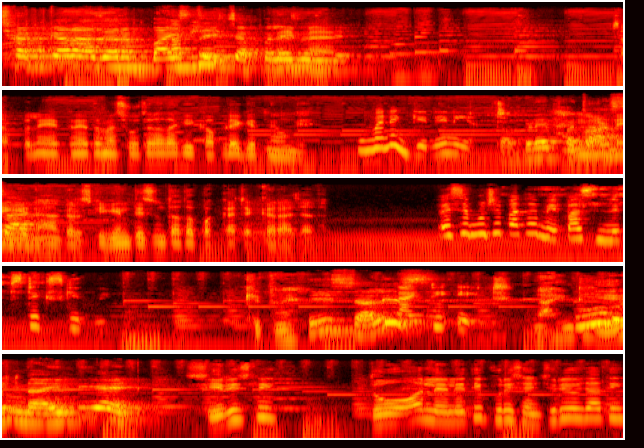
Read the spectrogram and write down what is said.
चक्कर आ जा रहा बाईस तेईस चप्पलें चप्पलें इतने तो मैं सोच रहा था कि कपड़े कितने होंगे। वो मैंने गिने नहीं आज कपड़े पचास नहीं साठ गिना अगर उसकी गिनती सुनता तो पक्का चक्कर आ जाता। वैसे मुझे पता है मेरे पास लिपस्टिक्स कितने कितने? तीस चालीस? 98 98 नाइन्टी एट सीरियसली दो और ले लेती पूरी सेंचुरी हो जाती।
